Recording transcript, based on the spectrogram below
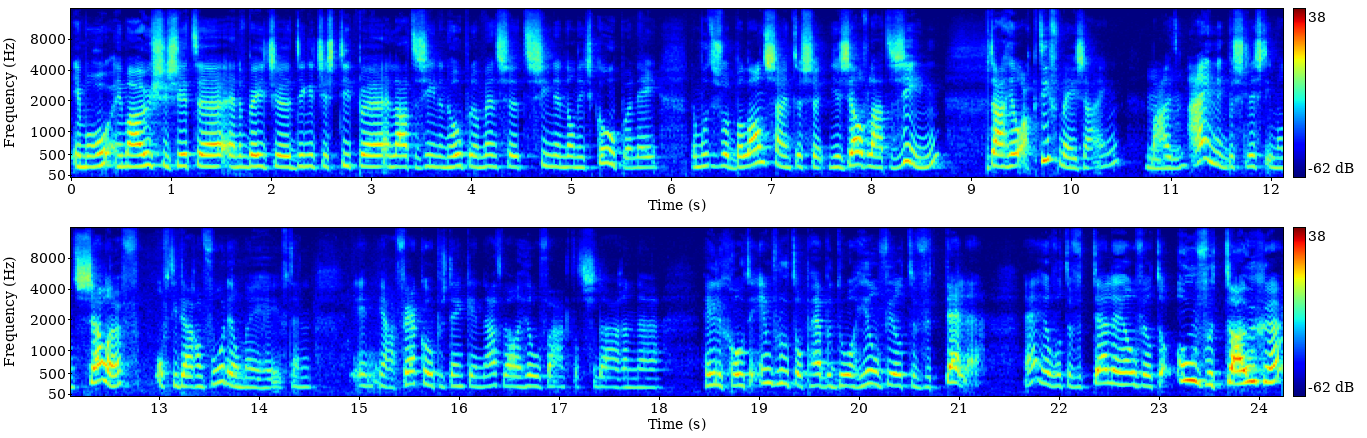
in mijn, in mijn huisje zitten en een beetje dingetjes typen en laten zien en hopen dat mensen het zien en dan iets kopen. Nee, er moet een soort balans zijn tussen jezelf laten zien, daar heel actief mee zijn, Maar Mhm. uiteindelijk beslist iemand zelf of hij daar een voordeel mee heeft. En in, ja, verkopers denken inderdaad wel heel vaak dat ze daar een eh, hele grote invloed op hebben door heel veel te vertellen. Hè, heel veel te vertellen, heel veel te overtuigen.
